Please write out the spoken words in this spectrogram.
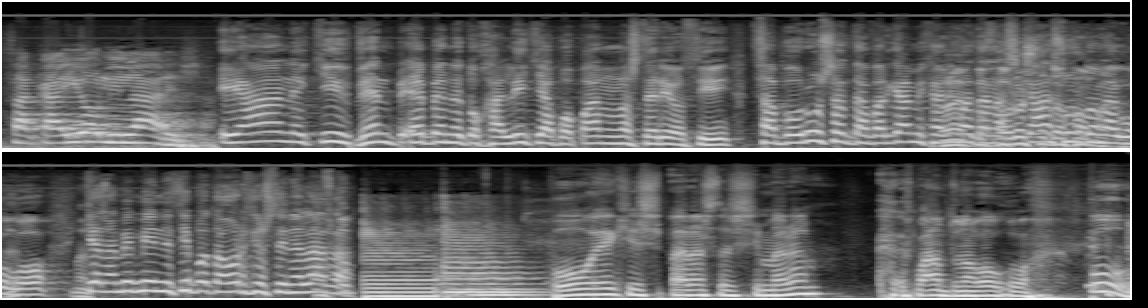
θα καεί όλη η Λάρισα. Εάν εκεί δεν έμπαινε το χαλίκι από πάνω να στερεωθεί, θα μπορούσαν τα βαριά μηχανήματα να υποχωρούσε το σκάσουν χώμα, τον αγωγό ναι. και Μάλιστα. να μην μείνει τίποτα όρθιο στην Ελλάδα. Πού έχεις παράσταση σήμερα, Πάνω από τον αγωγό. Πού,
